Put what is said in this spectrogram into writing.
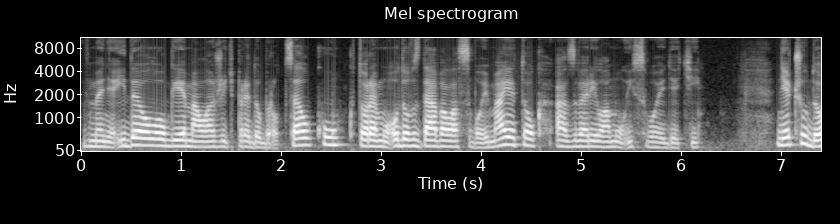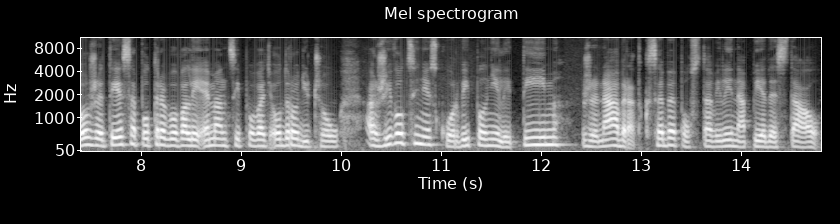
V mene ideológie mala žiť pre dobro celku, ktorému odovzdávala svoj majetok a zverila mu i svoje deti. Nečudo, že tie sa potrebovali emancipovať od rodičov a život si neskôr vyplnili tým, že návrat k sebe postavili na piedestál.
